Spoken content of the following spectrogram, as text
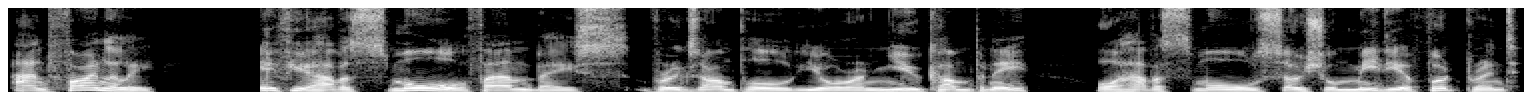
And finally, if you have a small fan base, for example, you're a new company or have a small social media footprint,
